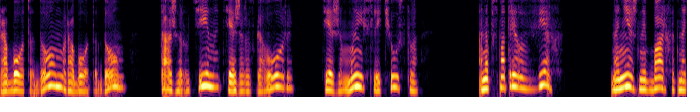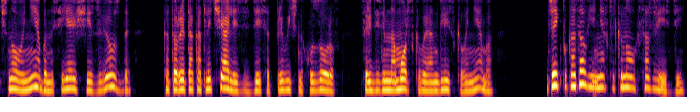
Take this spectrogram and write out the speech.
Работа, дом, работа, дом, та же рутина, те же разговоры, те же мысли, чувства — она посмотрела вверх, на нежный бархат ночного неба, на сияющие звезды, которые так отличались здесь от привычных узоров средиземноморского и английского неба. Джейк показал ей несколько новых созвездий.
